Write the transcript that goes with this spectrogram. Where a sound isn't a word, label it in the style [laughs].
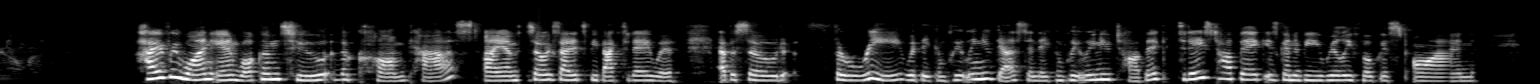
Hi, everyone, and welcome to the Calm Cast. I am so excited to be back today with episode three with a completely new guest and a completely new topic. Today's topic is going to be really focused on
